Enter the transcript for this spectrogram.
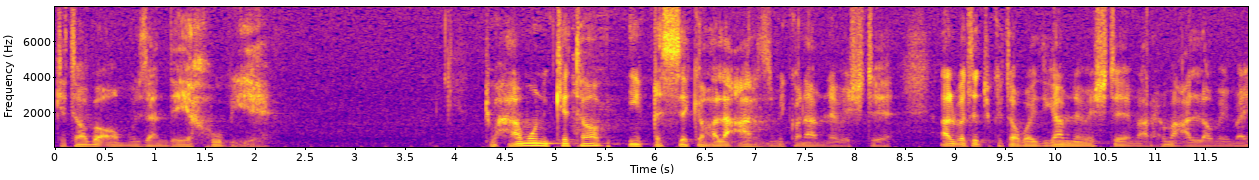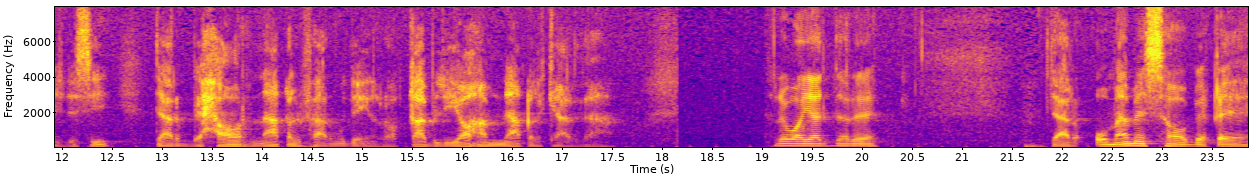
کتاب آموزنده خوبیه. تو همون کتاب این قصه که حالا عرض می‌کنم نوشته. البته تو کتاب های دیگه هم نوشته. مرحوم علامه مجلسی در بحار نقل فرموده این را. قبلی ها هم نقل کردن. روایت داره در امم سابقه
